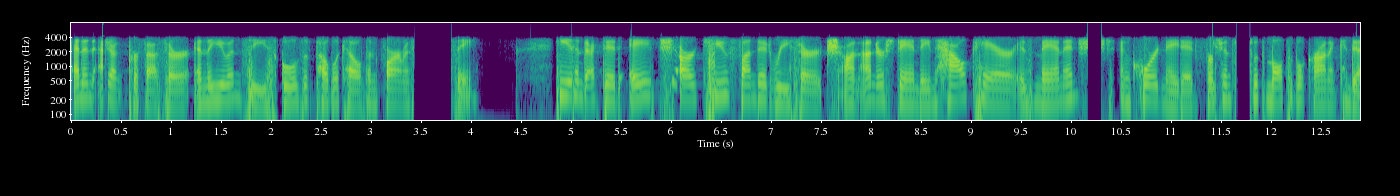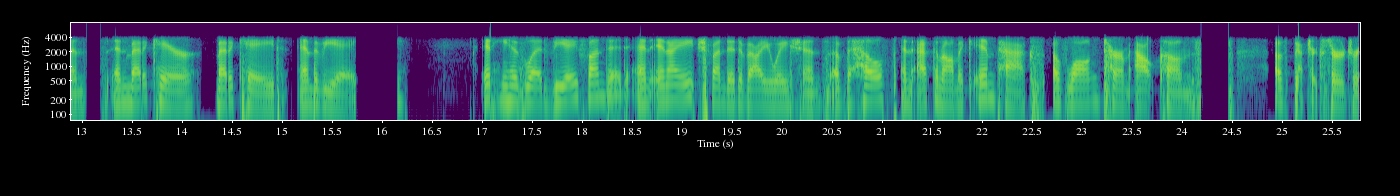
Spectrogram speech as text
and an adjunct professor in the UNC Schools of Public Health and Pharmacy. He conducted HRQ-funded research on understanding how care is managed and coordinated for patients with multiple chronic conditions in Medicare, Medicaid, and the VA. And he has led VA-funded and NIH-funded evaluations of the health and economic impacts of long-term outcomes of bariatric surgery.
